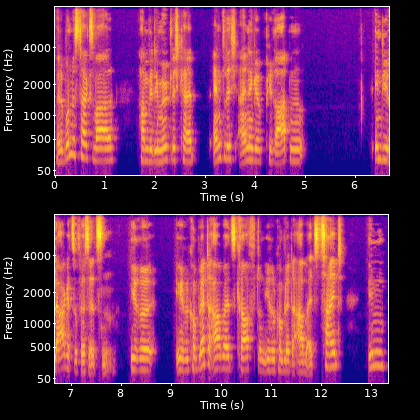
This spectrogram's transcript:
Bei der Bundestagswahl haben wir die Möglichkeit, endlich einige Piraten in die Lage zu versetzen, ihre, ihre komplette Arbeitskraft und ihre komplette Arbeitszeit in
